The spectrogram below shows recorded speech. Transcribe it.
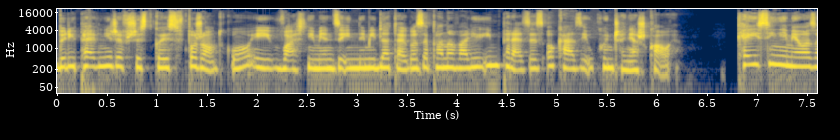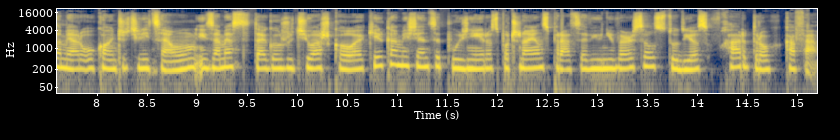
byli pewni, że wszystko jest w porządku i właśnie między innymi dlatego zaplanowali imprezę z okazji ukończenia szkoły. Casey nie miała zamiaru ukończyć liceum i zamiast tego rzuciła szkołę kilka miesięcy później, rozpoczynając pracę w Universal Studios w Hard Rock Cafe.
